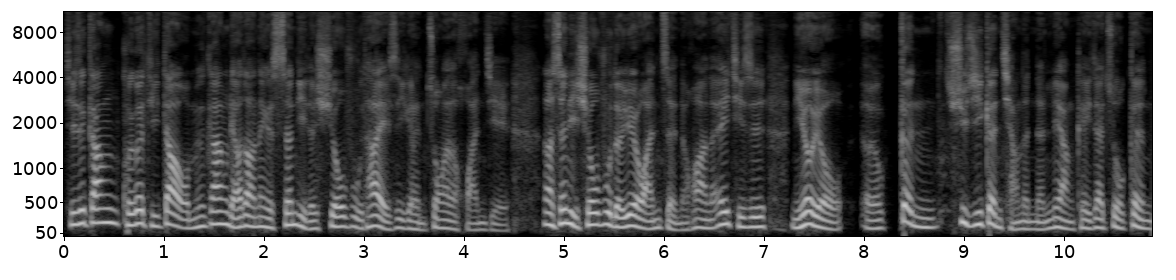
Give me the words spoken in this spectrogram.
其实刚奎哥提到，我们刚刚聊到那个身体的修复，它也是一个很重要的环节。那身体修复的越完整的话呢，哎，其实你又有呃更蓄积更强的能量，可以再做更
